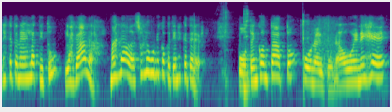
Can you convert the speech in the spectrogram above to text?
tienes que tener la actitud, las ganas, más nada, eso es lo único que tienes que tener. Ponte en contacto con alguna ONG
